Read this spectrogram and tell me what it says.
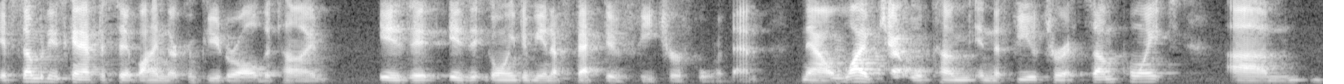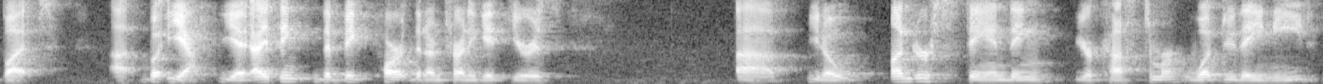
if somebody's going to have to sit behind their computer all the time, is it is it going to be an effective feature for them? Now, live chat will come in the future at some point, um, but uh, but yeah, yeah, I think the big part that I'm trying to get here is uh, you know, understanding your customer. What do they need?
